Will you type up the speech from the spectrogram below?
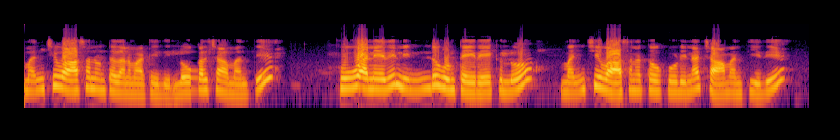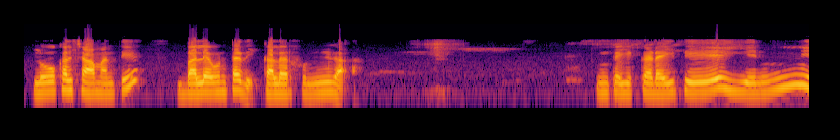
మంచి వాసన ఉంటుంది అనమాట ఇది లోకల్ చామంతి. పువ్వు అనేది నిండుగా ఉంటాయి రేకులు. మంచి వాసనతో కూడిన చామంతి ఇది. లోకల్ చామంతి. భలే ఉంటుంది కలర్ఫుల్గా ఇంకా ఇక్కడైతే ఎన్ని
